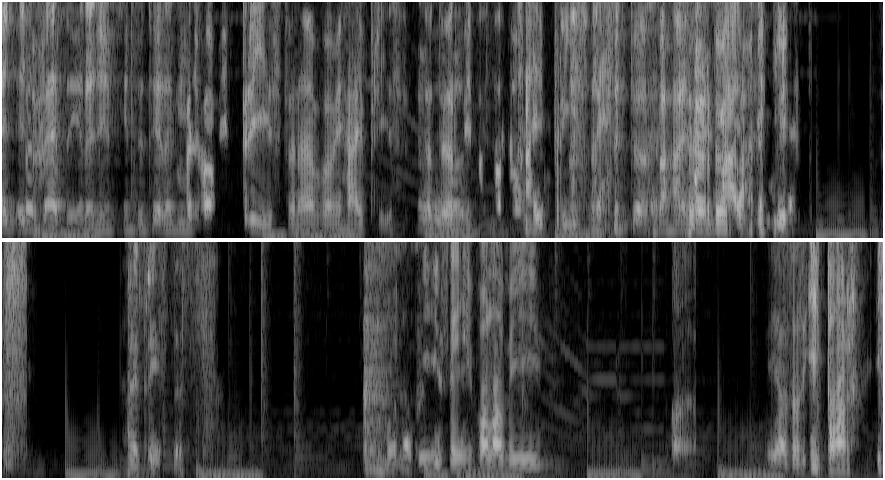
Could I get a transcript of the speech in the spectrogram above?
egy, egy vezér egyébként, ő tényleg így Vagy valami priest, nem? Valami high priest. De Ú, törpét az- adom. High Priestess. törpe high Törpe priest. High Priest. High Priestess. valami izé, valami... Mi az, az ipar, i-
